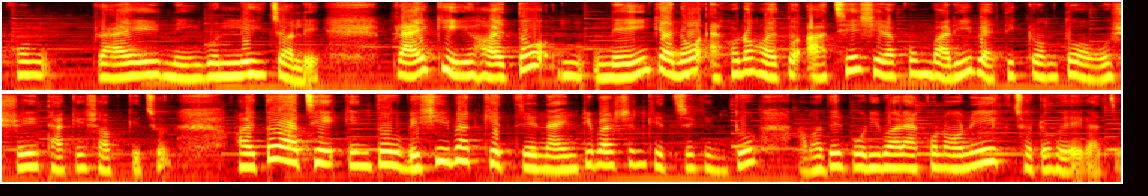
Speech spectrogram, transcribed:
এখন প্রায় নেই বললেই চলে। প্রায় কি হয়তো নেই কেন? এখনও হয়তো আছে, সেরকম বাড়ি ব্যতিক্রম তো অবশ্যই থাকে সব কিছুর হয়তো আছে, কিন্তু বেশিরভাগ ক্ষেত্রে, নাইনটি পার্সেন্ট ক্ষেত্রে কিন্তু আমাদের পরিবার এখন অনেক ছোট হয়ে গেছে।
